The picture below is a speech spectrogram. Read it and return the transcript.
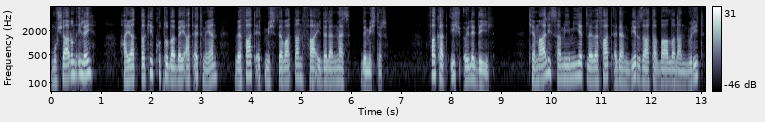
Muşarun ileyh, hayattaki kutuba beyat etmeyen, vefat etmiş zevattan faidelenmez demiştir. Fakat iş öyle değil. Kemali samimiyetle vefat eden bir zata bağlanan mürit,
